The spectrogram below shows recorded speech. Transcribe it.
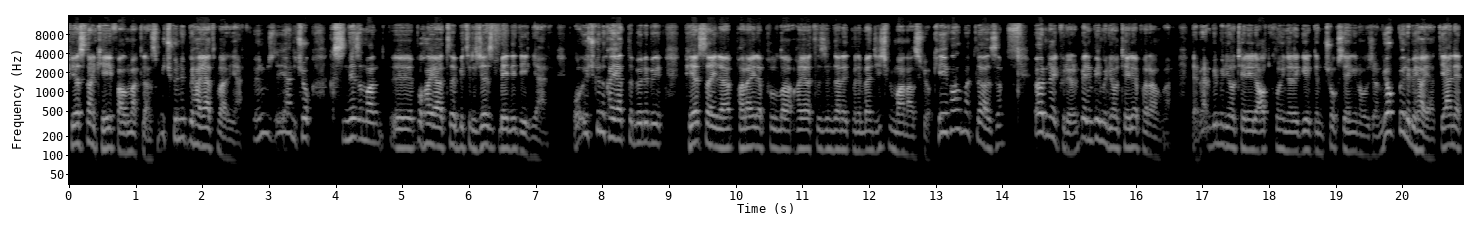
piyasadan keyif almak lazım. Üç günlük bir hayat var yani. Önümüzde yani çok kısa ne zaman e, bu hayatı bitireceğiz belli değil yani. O üç günlük hayatta böyle bir piyasayla, parayla, pulla hayatı zindan etmenin bence hiçbir manası yok. Keyif almak lazım. Örnek veriyorum. Benim 1 milyon TL param var. Ya ben 1 milyon TL ile altcoin'lere girdim, çok zengin olacağım. Yok böyle bir hayat. Yani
